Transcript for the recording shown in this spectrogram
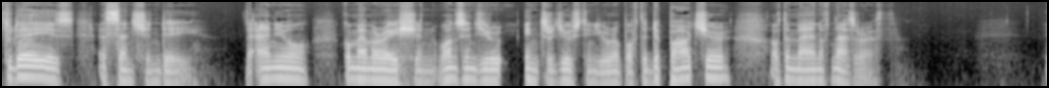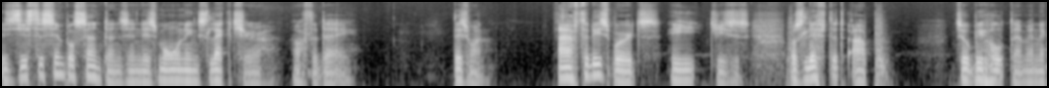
Today is Ascension Day, the annual commemoration once in introduced in Europe of the departure of the man of Nazareth it's just a simple sentence in this morning's lecture of the day. This one. After these words, he, Jesus, was lifted up to behold them, and a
